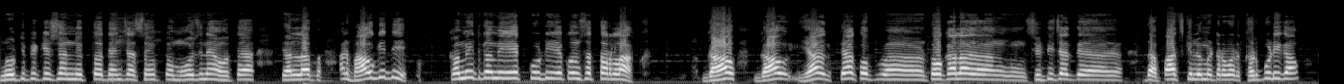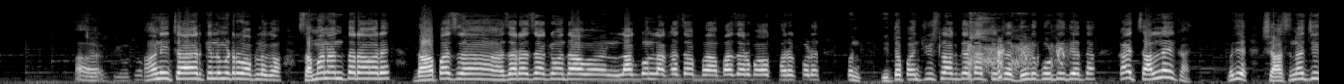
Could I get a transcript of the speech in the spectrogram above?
नोटिफिकेशन निघतं त्यांच्या संयुक्त मोजण्या होत्या त्यांना आणि भाव किती? कमीत कमी एक कोटी एकोणसत्तर लाख. गाव गाव ह्या त्या कोप अं, टोकाला सिटीच्या पाच किलोमीटरवर खरपुडी गाव. आणि चार किलोमीटर आपलं गाव. समान अंतरावर आहे. दहा पाच हजाराचा किंवा दहा लाख दोन लाखाचा बाजार भावात फरक पडत पण इथं पंचवीस लाख देतात तिथं दीड कोटी देतात. काय चाललंय काय? म्हणजे शासनाची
